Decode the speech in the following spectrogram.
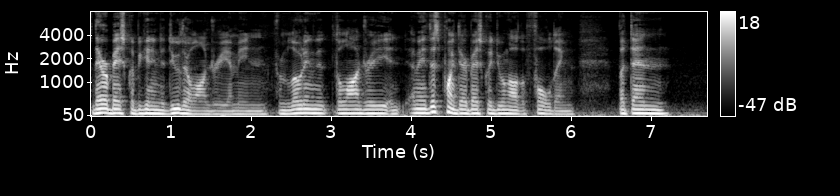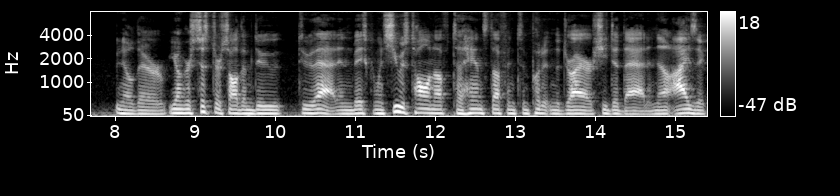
they were basically beginning to do their laundry. I mean, from loading the, the laundry, and I mean at this point they were basically doing all the folding, but then you know their younger sister saw them do do that. And basically when she was tall enough to hand stuff and to put it in the dryer she did that. And now isaac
